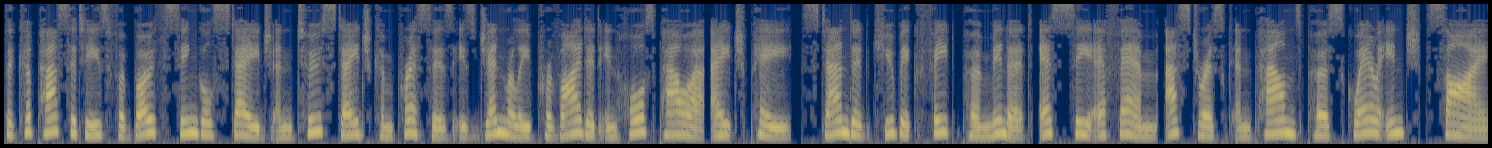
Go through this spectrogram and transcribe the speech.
The capacities for both single-stage and two-stage compressors is generally provided in horsepower (HP), standard cubic feet per minute (SCFM) and pounds per square inch (PSI).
